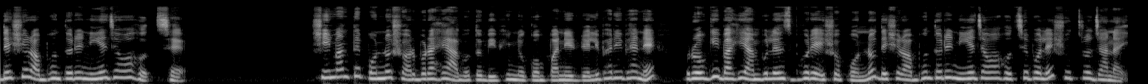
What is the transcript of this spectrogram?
দেশের অভ্যন্তরে নিয়ে যাওয়া হচ্ছে। সীমান্তে পণ্য সরবরাহে আগত বিভিন্ন কোম্পানির ডেলিভারি ভ্যানে রোগীবাহী অ্যাম্বুলেন্স ভরে এসব পণ্য দেশের অভ্যন্তরে নিয়ে যাওয়া হচ্ছে বলে সূত্র জানায়।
